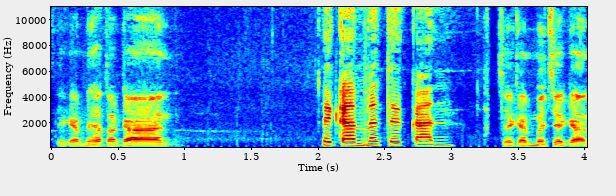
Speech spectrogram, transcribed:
เจอกันไม่ใช่ต้องการ เจอกันไม่เจอกันเจอกันเมื่อเจอกัน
